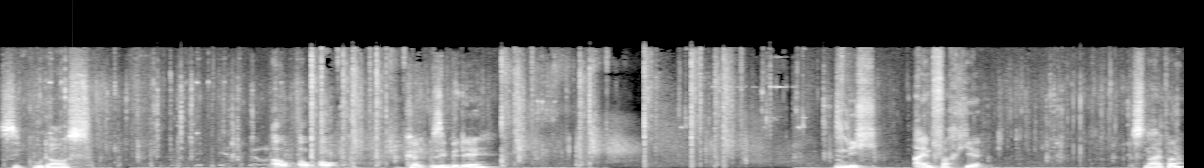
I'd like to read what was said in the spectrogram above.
Sieht gut aus. Oh, oh, oh. Könnten Sie bitte nicht einfach hier Sniper?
